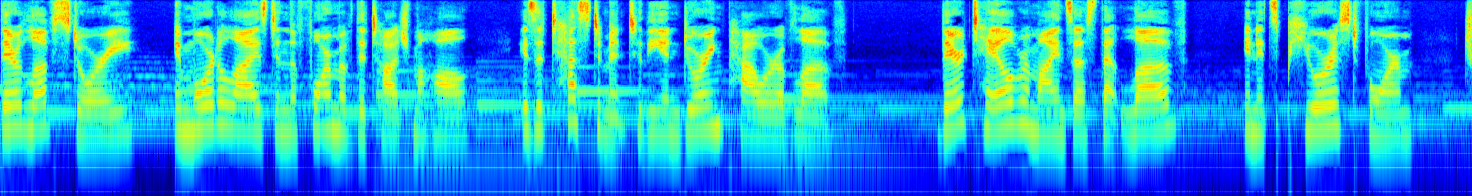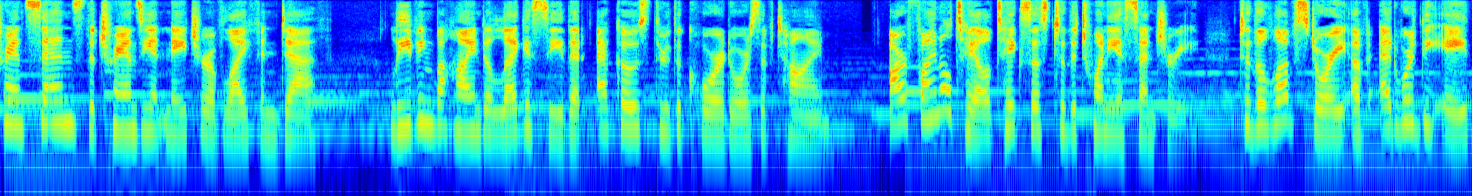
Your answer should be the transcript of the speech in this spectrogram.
Their love story, immortalized in the form of the Taj Mahal, is a testament to the enduring power of love. Their tale reminds us that love, in its purest form, transcends the transient nature of life and death, leaving behind a legacy that echoes through the corridors of time. Our final tale takes us to the 20th century, to the love story of Edward VIII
